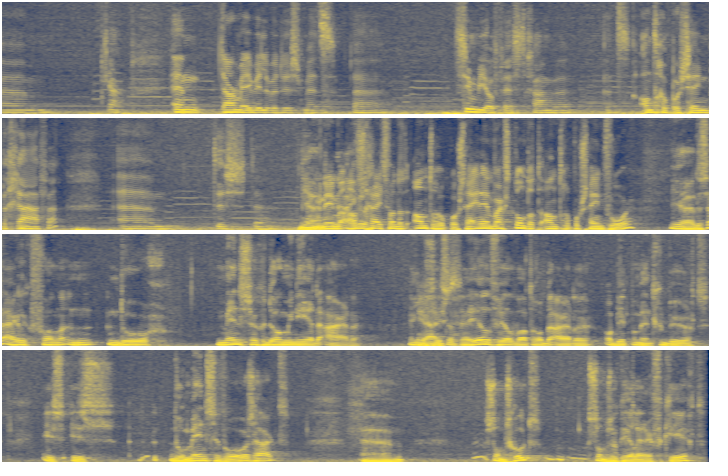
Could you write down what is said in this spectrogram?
Um, ja. En daarmee willen we dus met uh, Symbiofest gaan we het Anthropoceen begraven. Um, dus de, ja, we nemen afscheid van het Anthropoceen. En waar stond dat Anthropoceen voor? Ja, dat is eigenlijk van een, een door mensen gedomineerde aarde. En je Juist. ziet dat heel veel wat er op de aarde op dit moment gebeurt, is, is door mensen veroorzaakt. Um, soms goed, soms ook heel erg verkeerd.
